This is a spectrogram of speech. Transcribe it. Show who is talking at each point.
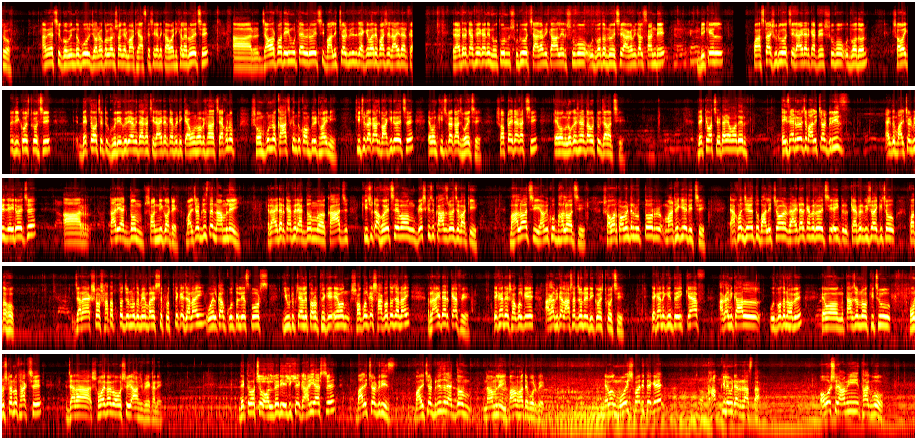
Speaker 1: তো, আমি আছি গোবিন্দপুর জনকল্যাণ সংঘের মাঠে। আজকে সেখানে কাবাডি খেলা রয়েছে। আর যাওয়ার পথে এই মুহূর্তে আমি রয়েছি বালিচর ব্রিজের একেবারে পাশে রাইডার ক্যাফে। রাইডার ক্যাফে এখানে নতুন শুরু হচ্ছে। আগামীকালের শুভ উদ্বোধন রয়েছে। আগামীকাল সানডে বিকেল পাঁচটায় শুরু হচ্ছে রাইডার ক্যাফে শুভ উদ্বোধন। সবাইকে রিকোয়েস্ট করছি দেখতে পাচ্ছ একটু ঘুরিয়ে ঘুরিয়ে আমি দেখাচ্ছি রাইডার ক্যাফেটি কেমনভাবে সাজাচ্ছে। এখনও সম্পূর্ণ কাজ কিন্তু কমপ্লিট হয়নি। কিছুটা কাজ বাকি রয়েছে এবং কিছুটা কাজ হয়েছে। সবটাই দেখাচ্ছি। এবং লোকেশনটাও একটু জানাচ্ছি। দেখতে পাচ্ছ, এটাই আমাদের, এই সাইডে রয়েছে বালিচর ব্রিজ একদম বালিচর ব্রিজ এই রয়েছে, আর তারই একদম সন্নিকটে। বালিচর ব্রিজতে নামলেই রাইডার ক্যাফের একদম কাজ কিছুটা হয়েছে এবং বেশ কিছু কাজ রয়েছে বাকি। ভালো আছি, আমি খুব ভালো আছি। সবার কমেন্টের উত্তর মাঠে গিয়ে দিচ্ছি। এখন যেহেতু বালিচর রাইডার ক্যাফে রয়েছে, এই ক্যাফের বিষয়ে কিছু কথা হোক। যারা একশো সাতাত্তর জন মতো মেম্বার এসছে, প্রত্যেকে জানাই ওয়েলকাম কুলতলি স্পোর্টস ইউটিউব চ্যানেলের তরফ থেকে এবং সকলকে স্বাগত জানাই রাইডার ক্যাফে এখানে সকলকে আগামীকাল আসার জন্য রিকোয়েস্ট করছি। এখানে কিন্তু এই ক্যাফ আগামীকাল উদ্বোধন হবে এবং তার জন্য কিছু অনুষ্ঠানও থাকছে। যারা সময় পাবে অবশ্যই আসবে এখানে। দেখতে পাচ্ছ অলরেডি এই দিক থেকে গাড়ি আসছে। বালিচর ব্রিজ। বালিচর ব্রিজের একদম নামলেই বাম হাতে পড়বে। এবং মহিষমারি থেকে হাফ কিলোমিটারের রাস্তা। অবশ্যই আমি থাকব।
